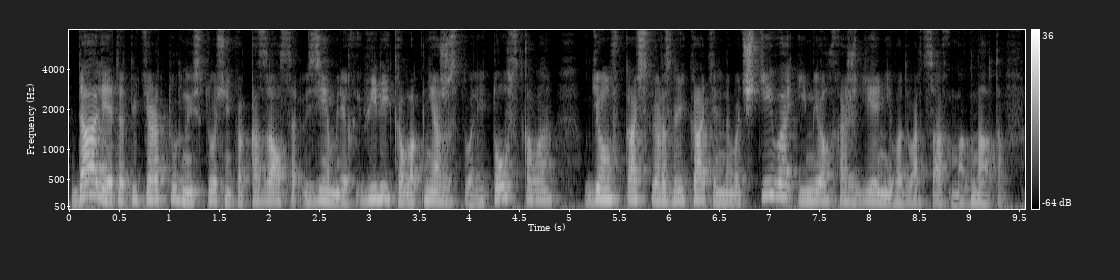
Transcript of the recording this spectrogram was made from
Далее этот литературный источник оказался в землях Великого княжества Литовского, где он в качестве развлекательного чтива имел хождение во дворцах магнатов –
